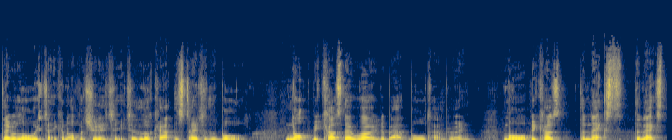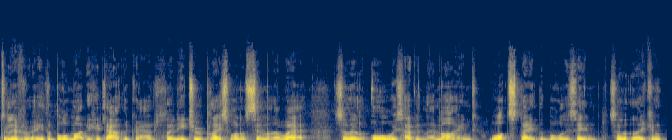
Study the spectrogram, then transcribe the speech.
They will always take an opportunity to look at the state of the ball, not because they're worried about ball tampering, more because the next the next delivery the ball might be hit out the ground, so they need to replace one of similar wear. So they'll always have in their mind what state the ball is in so that they can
